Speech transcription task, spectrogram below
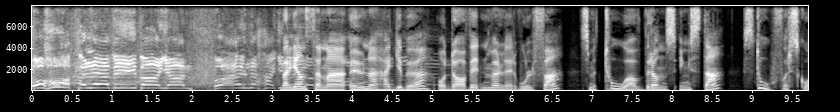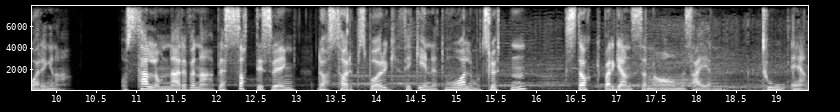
Og håpet lever i Bergen. Og Aune Heggebø Bergenserne Aune Heggebø og David Møller Wolfe, som er to av Branns yngste, sto for skåringene. Og selv om nervene ble satt i sving da Sarpsborg fikk inn et mål mot slutten, stakk bergenserne av med seieren. 2-1.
